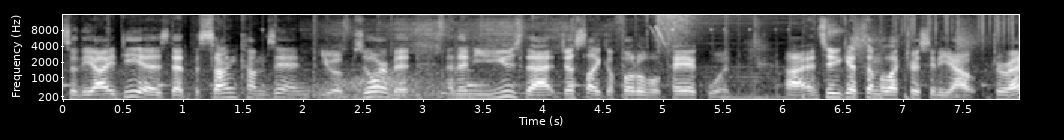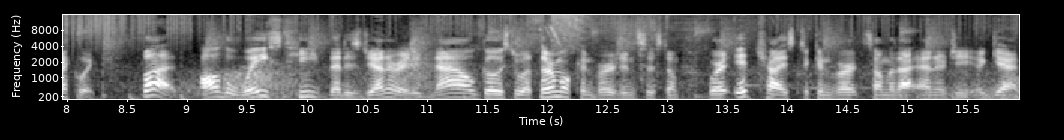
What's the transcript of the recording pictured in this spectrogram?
So the idea is that the sun comes in, you absorb it, and then you use that just like a photovoltaic would. Uh, and so you get some electricity out directly. But all the waste heat that is generated now goes to a thermal conversion system where it tries to convert some of that energy again.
